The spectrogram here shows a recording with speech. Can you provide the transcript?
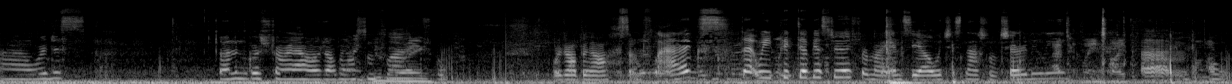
Uh, we're just going to the grocery store right now. We're dropping off some flags. We're dropping off some flags that we picked up yesterday for my NCL, which is National Charity League. Um,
